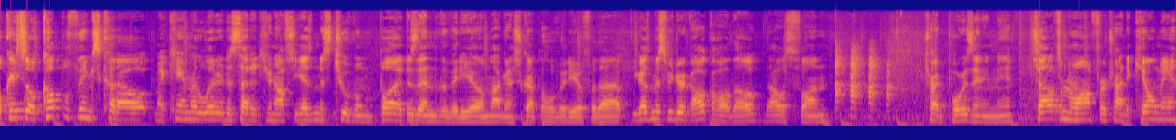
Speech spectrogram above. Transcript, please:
Okay, so a couple things cut out. My camera literally decided to turn off, so you guys missed two of them, but it's the end of the video. I'm not gonna scrap the whole video for that. You guys missed me drink alcohol, though. That was fun. Tried poisoning me. Shout out to my mom for trying to kill me.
